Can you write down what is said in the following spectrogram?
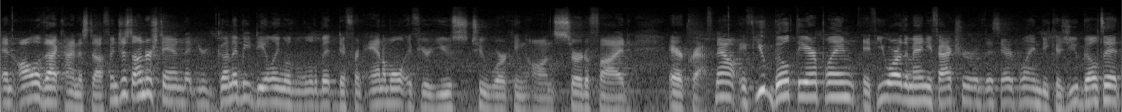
and all of that kind of stuff. And just understand that you're going to be dealing with a little bit different animal if you're used to working on certified aircraft. Now, if you built the airplane, if you are the manufacturer of this airplane because you built it,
